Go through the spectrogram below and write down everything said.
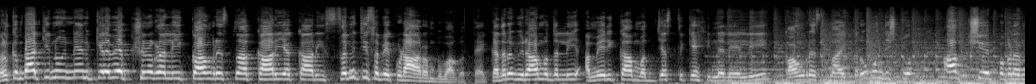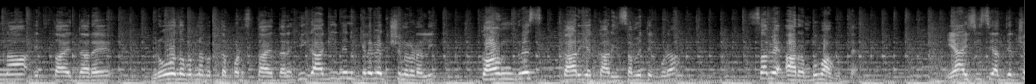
Welcome back ಇನ್ನು ಇನ್ನೇನು ಕೆಲವೇ ಕ್ಷಣಗಳಲ್ಲಿ ಕಾಂಗ್ರೆಸ್ನ ಕಾರ್ಯಕಾರಿ ಸಮಿತಿ ಸಭೆ ಕೂಡ ಆರಂಭವಾಗುತ್ತೆ. ಕದನ ವಿರಾಮದಲ್ಲಿ ಅಮೆರಿಕ ಮಧ್ಯಸ್ಥಿಕೆ ಹಿನ್ನೆಲೆಯಲ್ಲಿ ಕಾಂಗ್ರೆಸ್ ನಾಯಕರು ಒಂದಿಷ್ಟು ಆಕ್ಷೇಪಗಳನ್ನು ಎತ್ತಾ ಇದ್ದಾರೆ, ವಿರೋಧವನ್ನು ವ್ಯಕ್ತಪಡಿಸ್ತಾ ಇದ್ದಾರೆ. ಹೀಗಾಗಿ ಇನ್ನೇನು ಕೆಲವೇ ಕ್ಷಣಗಳಲ್ಲಿ ಕಾಂಗ್ರೆಸ್ ಕಾರ್ಯಕಾರಿ ಸಮಿತಿ ಕೂಡ ಸಭೆ ಆರಂಭವಾಗುತ್ತೆ. ಎಐಸಿಸಿ ಅಧ್ಯಕ್ಷ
